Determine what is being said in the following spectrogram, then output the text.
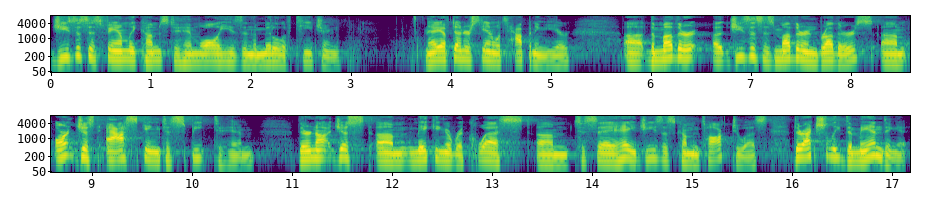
Jesus' family comes to him while he's in the middle of teaching. Now, you have to understand what's happening here. Uh, the mother, uh, Jesus' mother and brothers um, aren't just asking to speak to him. They're not just um, making a request um, to say, hey, Jesus, come and talk to us. They're actually demanding it.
